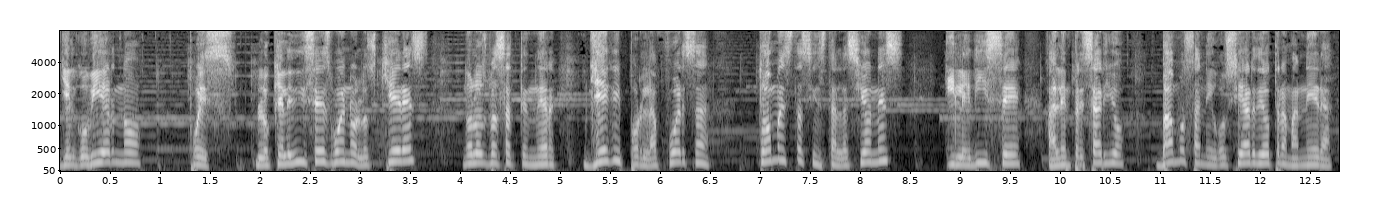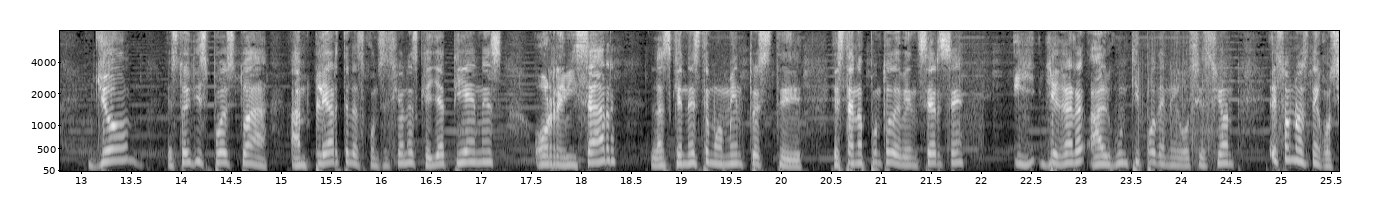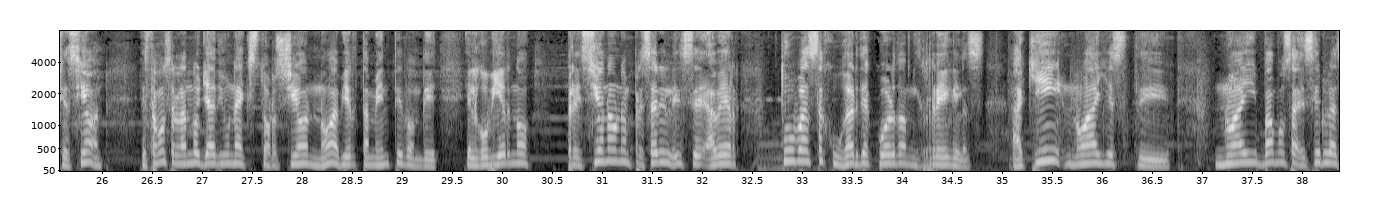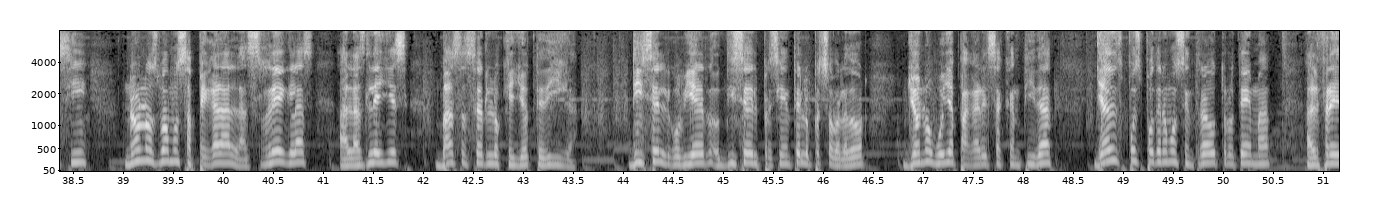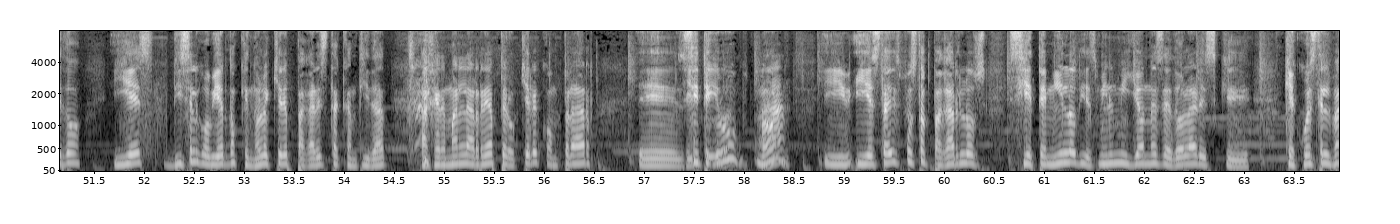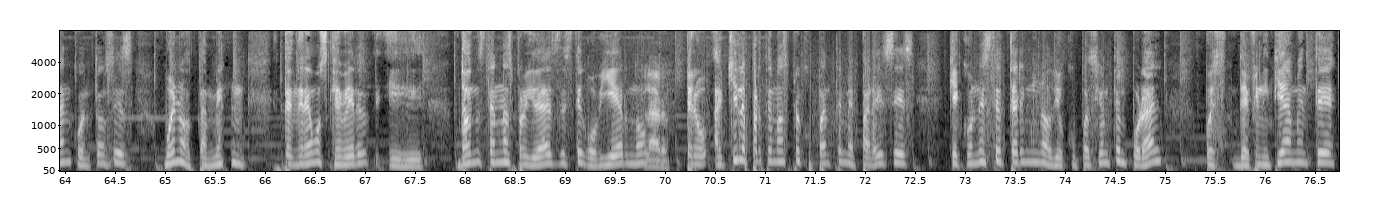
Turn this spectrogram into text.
Y el gobierno, pues lo que le dice es, bueno, los quieres, no los vas a tener. Llega y por la fuerza toma estas instalaciones y le dice al empresario, vamos a negociar de otra manera. Yo estoy dispuesto a ampliarte las concesiones que ya tienes o revisar las que en este momento este, están a punto de vencerse y llegar a algún tipo de negociación. Eso no es negociación. Estamos hablando ya de una extorsión, ¿no? Abiertamente, donde el gobierno presiona a un empresario y le dice, a ver, tú vas a jugar de acuerdo a mis reglas. Aquí no hay este, no hay, vamos a decirlo así, no nos vamos a pegar a las reglas, a las leyes, vas a hacer lo que yo te diga. Dice el gobierno, dice el presidente López Obrador, yo no voy a pagar esa cantidad. Ya después podremos entrar a otro tema, Alfredo, y es, dice el gobierno que no le quiere pagar esta cantidad a Germán Larrea, pero quiere comprar eh, Citigroup, ¿no? Y, y, está dispuesto a pagar los 7 mil o 10 mil millones de dólares que, que cuesta el banco. Entonces, bueno, también tendremos que ver eh, dónde están las prioridades de este gobierno. Claro. Pero aquí la parte más preocupante me parece es que con este término de ocupación temporal, pues definitivamente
